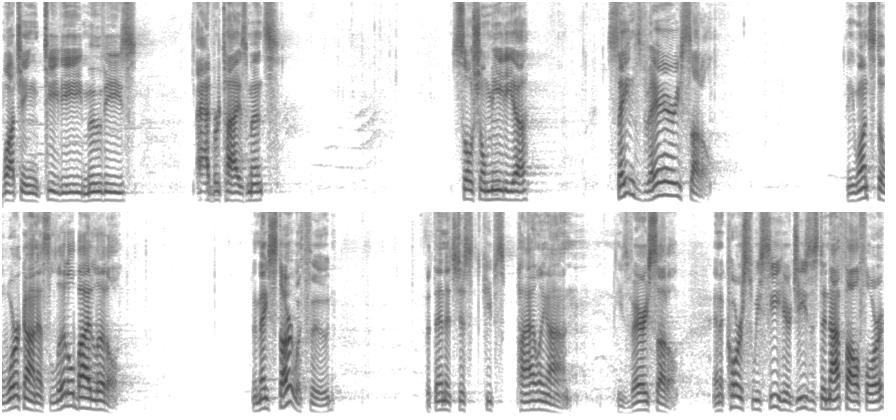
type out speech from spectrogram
watching TV, movies, advertisements, social media. Satan's very subtle. He wants to work on us little by little. It may start with food, but then it just keeps piling on. He's very subtle. And of course, we see here Jesus did not fall for it.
